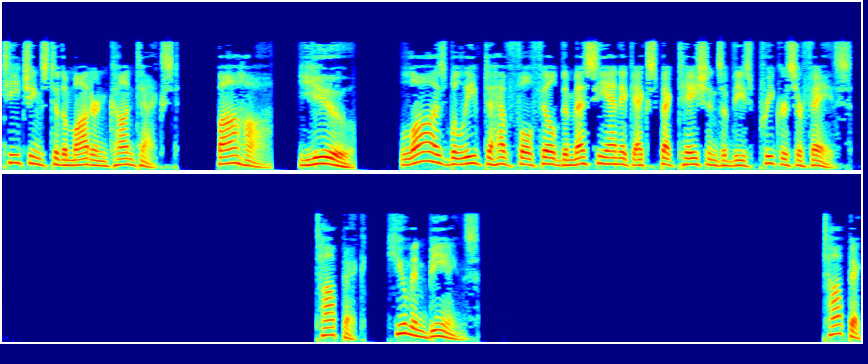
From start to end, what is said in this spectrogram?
teachings to the modern context. Baha'u's law is believed to have fulfilled the messianic expectations of these precursor faiths. Human beings Topic:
